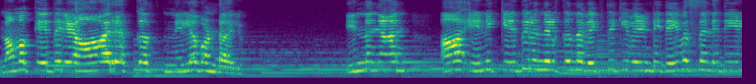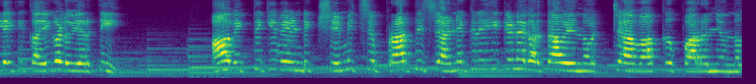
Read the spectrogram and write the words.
നമുക്കെതിരെ ആരൊക്കെ നിലകൊണ്ടാലും. ഇന്ന് ഞാൻ ആ എനിക്കെതിരെ നിൽക്കുന്ന വ്യക്തിക്ക് വേണ്ടി ദൈവസന്നിധിയിലേക്ക് കൈകൾ ഉയർത്തി. ആ വ്യക്തിക്ക് വേണ്ടി ക്ഷമിച്ച് പ്രാർത്ഥിച്ച് അനുഗ്രഹിക്കണേ കർത്താവ് എന്ന് ഒറ്റ വാക്ക് പറഞ്ഞൊന്ന്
